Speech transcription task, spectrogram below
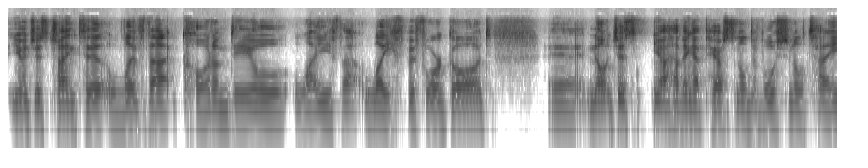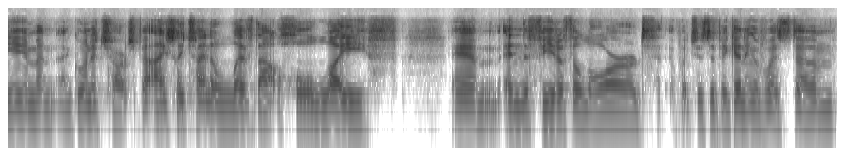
you know, just trying to live that coram deo life, that life before God. Uh, not just you know having a personal devotional time and, and going to church, but actually trying to live that whole life um, in the fear of the Lord, which is the beginning of wisdom,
